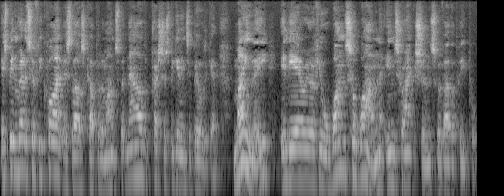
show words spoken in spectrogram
It's been relatively quiet this last couple of months, but now the pressure's beginning to build again, mainly in the area of your one to one interactions with other people.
